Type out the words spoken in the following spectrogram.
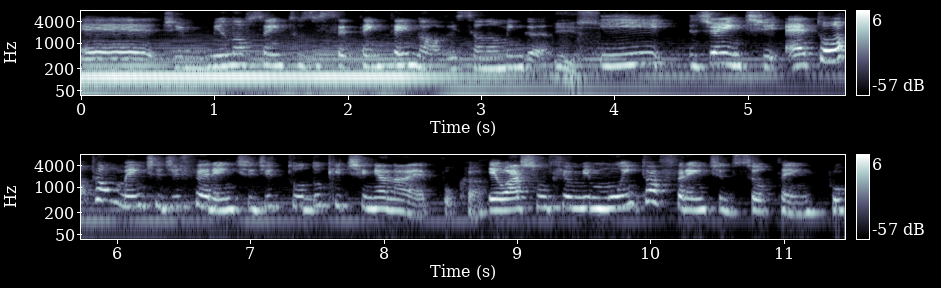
é de 1979, se eu não me engano. Isso. E, gente, é totalmente diferente de tudo que tinha na época. Eu acho um filme muito à frente do seu tempo.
